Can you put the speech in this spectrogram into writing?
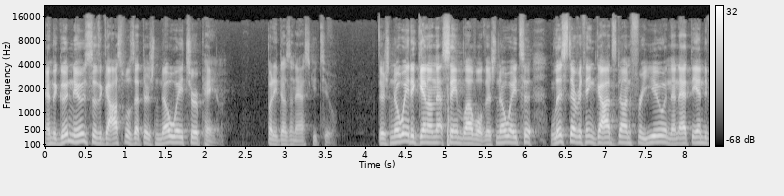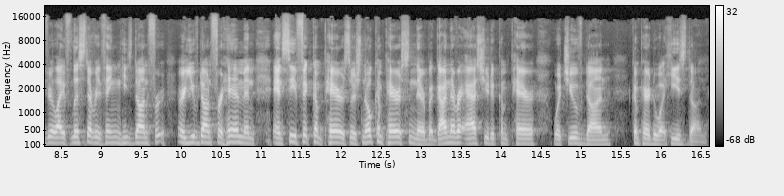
And the good news of the gospel is that there's no way to repay him, but he doesn't ask you to. There's no way to get on that same level. There's no way to list everything God's done for you, and then at the end of your life, list everything He's done for or you've done for Him, and, and see if it compares. There's no comparison there. But God never asks you to compare what you've done compared to what He's done.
